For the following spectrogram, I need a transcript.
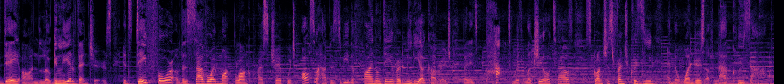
Today on Logan Ly Adventures, it's day four of the Savoie Mont Blanc press trip, which also happens to be the final day of our media coverage, but it's packed with luxury hotels, scrumptious French cuisine, and the wonders of La Clusaz.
